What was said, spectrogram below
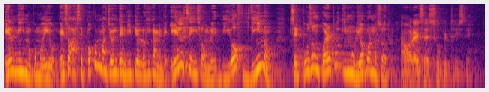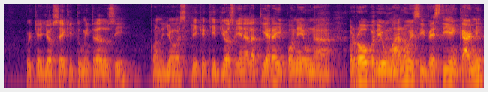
Él mismo, como digo, eso hace poco nomás yo entendí teológicamente. Él se hizo hombre, Dios vino, se puso un cuerpo y murió por nosotros. Ahora eso es súper triste. Porque yo sé que tú me traducí cuando yo expliqué que Dios viene a la tierra y pone una ropa de humano y se vestía en carne.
